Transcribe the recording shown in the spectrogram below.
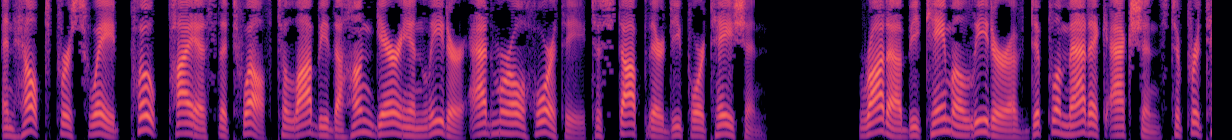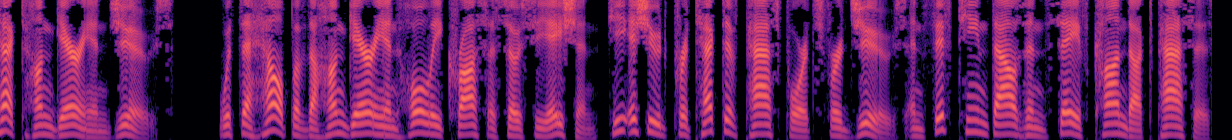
and helped persuade Pope Pius XII to lobby the Hungarian leader Admiral Horthy to stop their deportation. Rotta became a leader of diplomatic actions to protect Hungarian Jews. With the help of the Hungarian Holy Cross Association, he issued protective passports for Jews and 15,000 safe conduct passes.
